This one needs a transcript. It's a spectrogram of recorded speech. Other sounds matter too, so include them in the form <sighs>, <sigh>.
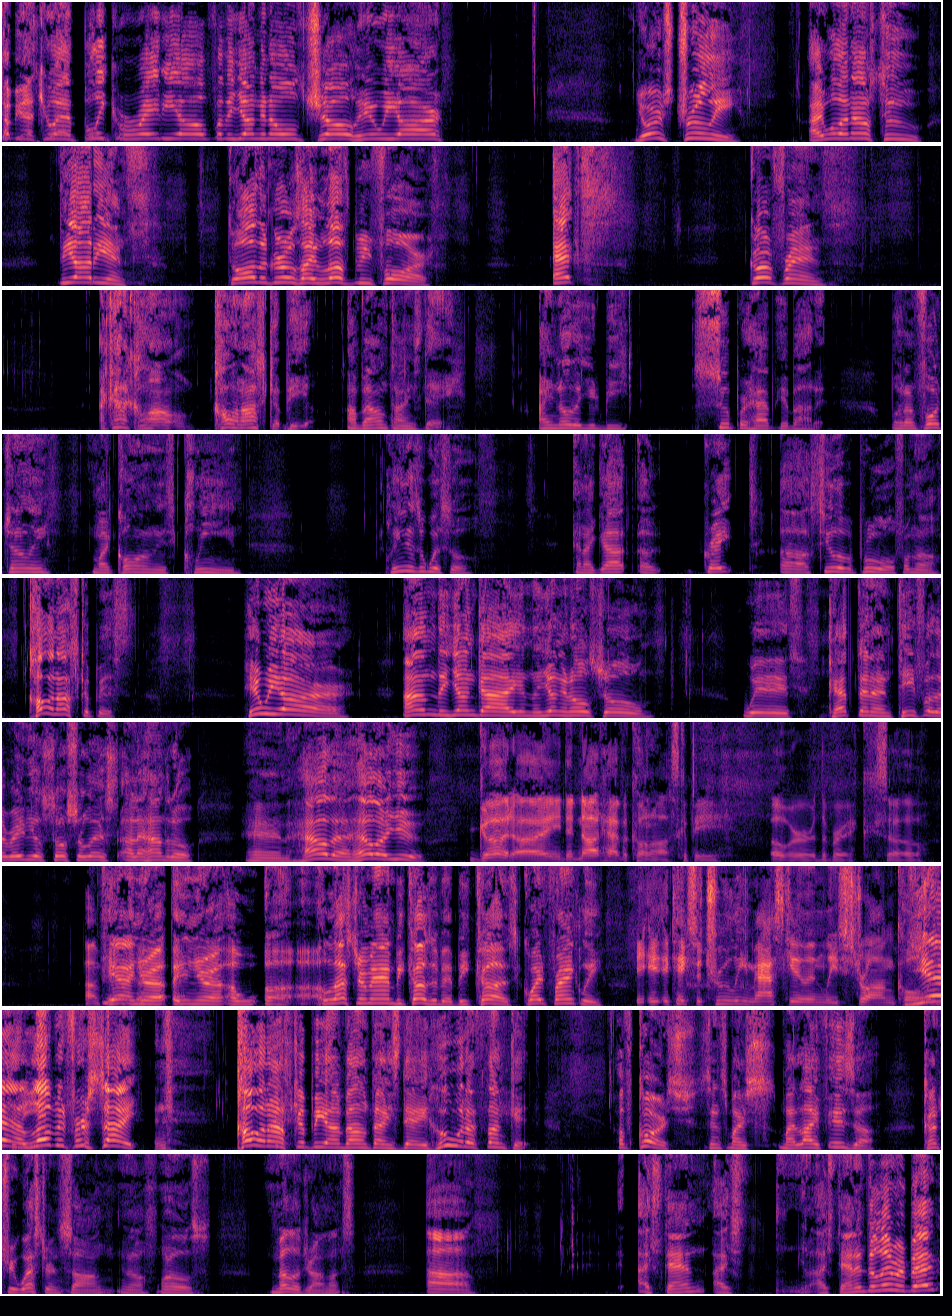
WSQF Bleak Radio for the Young and Old Show. Here we are. Yours truly. I will announce to the audience, to all the girls I loved before, ex girlfriends, I got a colon- colonoscopy on Valentine's Day. I know that you'd be super happy about it. But unfortunately, my colon is clean. Clean as a whistle. And I got a great uh, seal of approval from the colonoscopist. Here we are. I'm the young guy in the Young and Old show with Captain Antifa, the radio socialist, Alejandro. And how the hell are you? Good. I did not have a colonoscopy over the break, so Yeah, and you're a, and you're a, a, a lesser man because of it. Because, quite frankly, It, it, it takes a truly masculinely strong colon. yeah, be, love at first sight. <laughs> Colonoscopy on Valentine's Day. Who would have thunk it? Of course, since my my life is a country western song, you know, one of those melodramas. Uh, I stand, I, s- you know, I stand and deliver, baby.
